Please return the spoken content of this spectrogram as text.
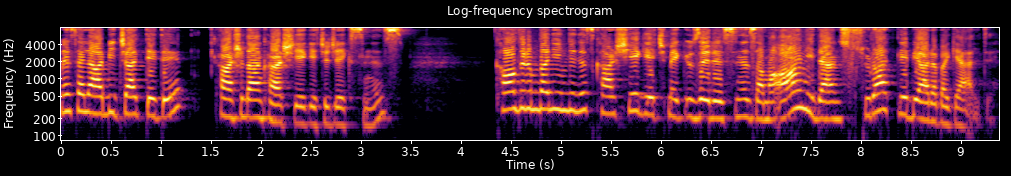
Mesela bir caddede karşıdan karşıya geçeceksiniz. Kaldırımdan indiniz karşıya geçmek üzeresiniz ama aniden süratle bir araba geldi.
